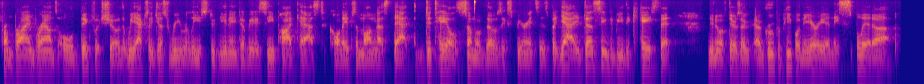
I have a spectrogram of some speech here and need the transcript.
from Brian Brown's old Bigfoot show that we actually just re-released through the NAWAC podcast called Apes Among Us that details some of those experiences. But yeah, it does seem to be the case that you know if there's a, a group of people in the area and they split up,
